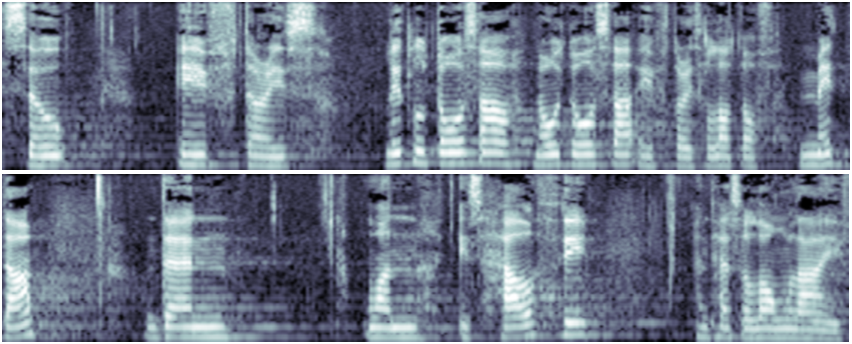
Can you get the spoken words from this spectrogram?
So, if there is little dosa, no dosa, if there is a lot of metta, then one is healthy and has a long life.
